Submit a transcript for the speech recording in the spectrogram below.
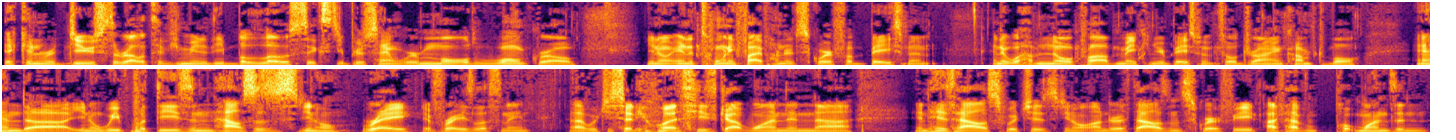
it can reduce the relative humidity below 60% where mold won't grow, you know, in a 2,500 square foot basement. And it will have no problem making your basement feel dry and comfortable. And, uh, you know, we've put these in houses, you know, Ray, if Ray's listening, uh, which you said he was, he's got one in, uh, in his house, which is, you know, under a thousand square feet. I've have put ones in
